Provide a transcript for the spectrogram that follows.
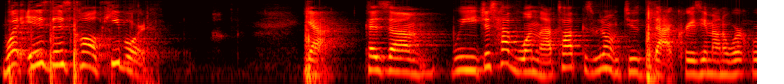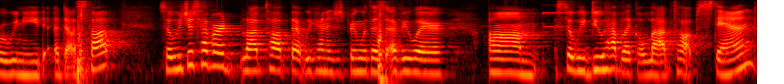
what is this called? Keyboard. Yeah, because um we just have one laptop because we don't do that crazy amount of work where we need a desktop. So we just have our laptop that we kind of just bring with us everywhere. Um, so we do have like a laptop stand.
